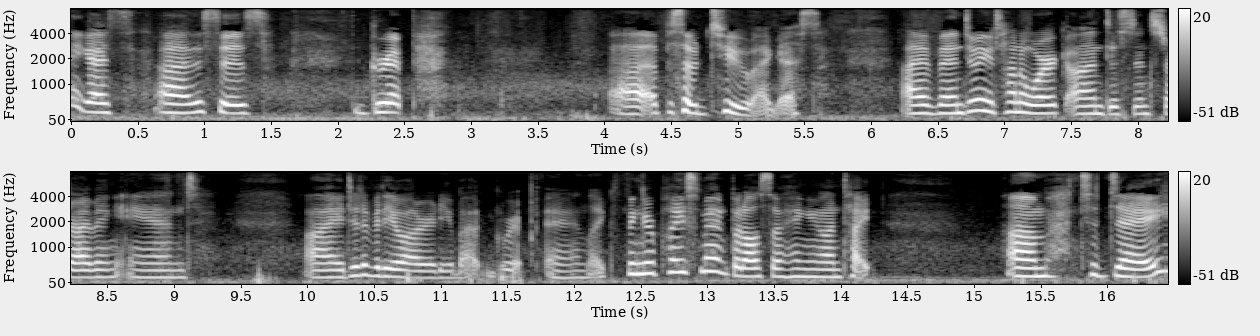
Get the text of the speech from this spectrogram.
Hey guys, uh, this is Grip uh, episode two, I guess. I've been doing a ton of work on distance driving and I did a video already about grip and like finger placement, but also hanging on tight. Um, today,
